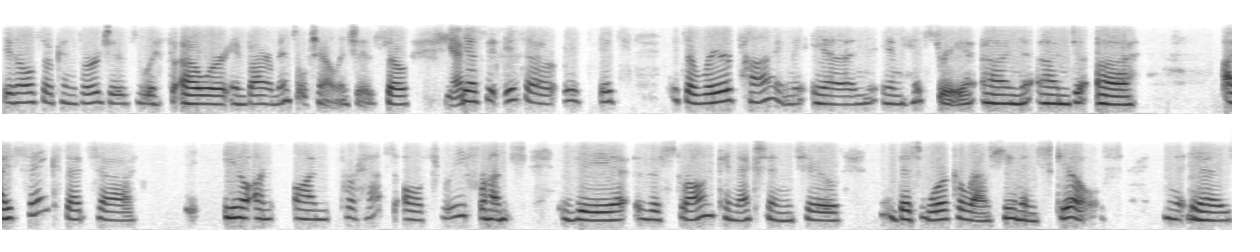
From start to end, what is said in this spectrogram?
it also converges with our environmental challenges. So, yes, yes it is a it, it's it's a rare time in in history, and and uh, I think that uh, you know on on perhaps all three fronts, the the strong connection to this work around human skills Mm. is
